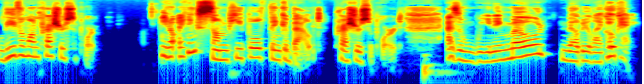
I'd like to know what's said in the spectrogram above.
Leave them on pressure support. you know, I think some people think about pressure support as a weaning mode and they'll be like, okay,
